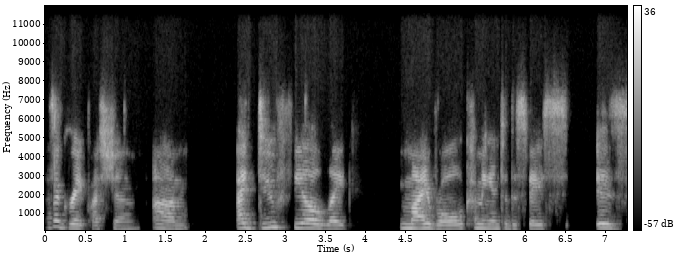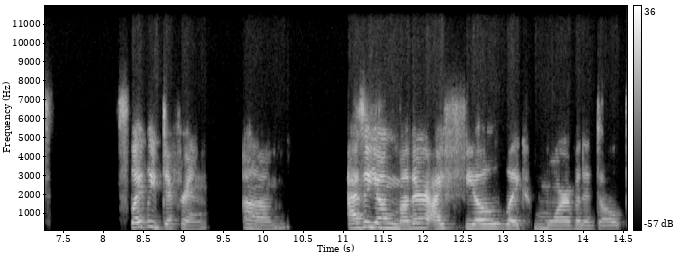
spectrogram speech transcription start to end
That's a great question. Um, I do feel like my role coming into the space is slightly different. Um, as a young mother, I feel like more of an adult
